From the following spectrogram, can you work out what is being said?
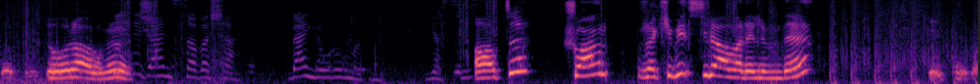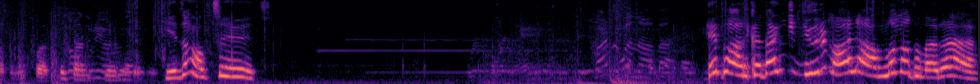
Dört? Doğru aldım evet. Yeniden savaşa. Ben yorulmadım. Ya siz? 6. Şu an rakibin silahı var elimde. Değişmiyor zaten. İlk başta Dolduruyorum. kendilerine de. 7 6 evet. Var mı bana alan? Hep arkadan gidiyorum hala anlamadılar ha.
